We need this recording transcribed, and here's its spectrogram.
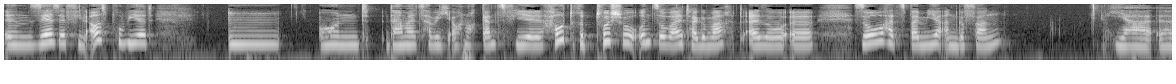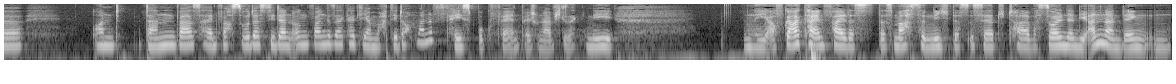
ähm, sehr, sehr viel ausprobiert. Mm, und damals habe ich auch noch ganz viel Hautretusche und so weiter gemacht. Also äh, so hat es bei mir angefangen. Ja, äh, und dann war es einfach so, dass sie dann irgendwann gesagt hat, ja, mach dir doch mal eine Facebook-Fanpage. Und da habe ich gesagt, nee, nee, auf gar keinen Fall, das, das machst du nicht. Das ist ja total, was sollen denn die anderen denken?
